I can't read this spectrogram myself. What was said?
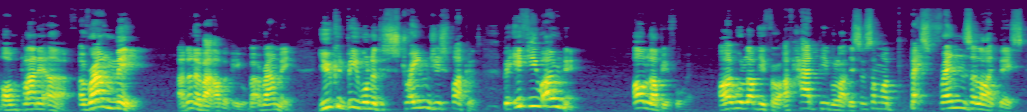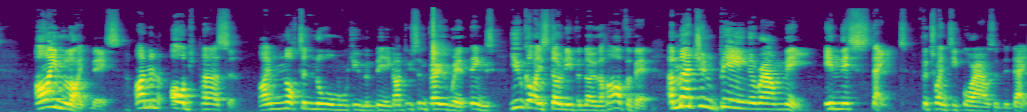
on planet Earth. Around me. I don't know about other people, but around me. You could be one of the strangest fuckers. But if you own it, I'll love you for it. I will love you for it. I've had people like this. Some of my best friends are like this. I'm like this. I'm an odd person. I'm not a normal human being. I do some very weird things. You guys don't even know the half of it. Imagine being around me in this state for 24 hours of the day.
